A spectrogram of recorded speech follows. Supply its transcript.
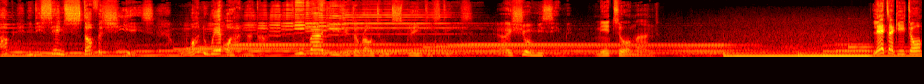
up in the same stuff as she is, one way or another. Too bad he isn't around to explain these things. I sure miss him. Me too, man. Later, Kito.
